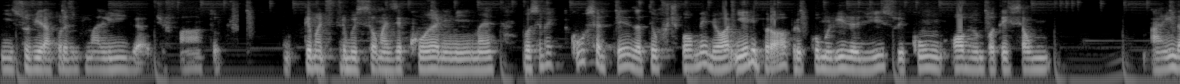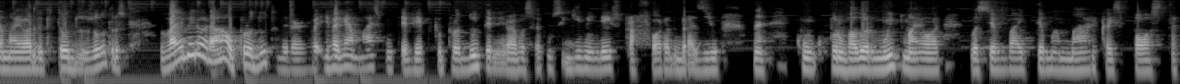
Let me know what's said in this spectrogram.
e isso virar, por exemplo, uma liga de fato, ter uma distribuição mais equânime, né? você vai com certeza ter um futebol melhor. E ele próprio, como líder disso e com, óbvio, um potencial ainda maior do que todos os outros, vai melhorar o produto melhor. Ele vai ganhar mais com TV, porque o produto é melhor. Você vai conseguir vender isso para fora do Brasil, né? Com, por um valor muito maior. Você vai ter uma marca exposta,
